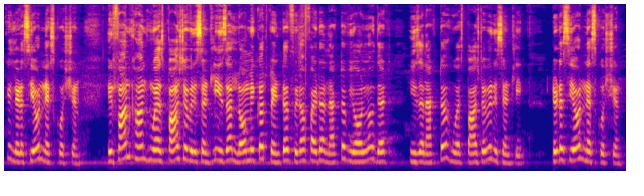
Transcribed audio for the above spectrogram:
Okay, let us see our next question. Irfan Khan, who has passed away recently, is a lawmaker, painter, freedom fighter, and actor. We all know that he is an actor who has passed away recently. Let us see our next question.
